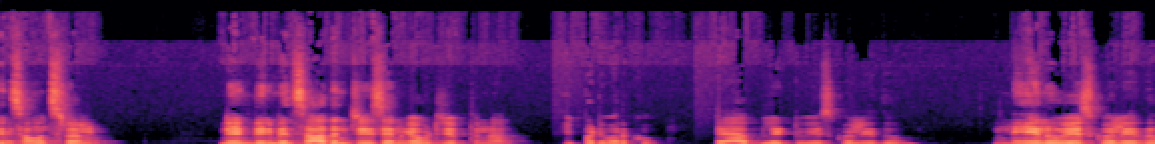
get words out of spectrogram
ఐదు సంవత్సరాలు నేను దీని మీద సాధన చేశాను కాబట్టి చెప్తున్నా. ఇప్పటి వరకు ట్యాబ్లెట్ వేసుకోలేదు నేను వేసుకోలేదు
